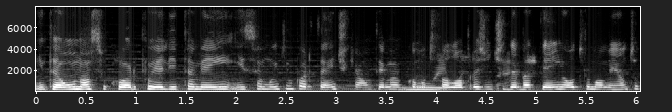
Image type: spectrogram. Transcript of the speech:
Então, o nosso corpo, ele também, isso é muito importante, que é um tema, como muito tu falou, para a gente debater em outro momento,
